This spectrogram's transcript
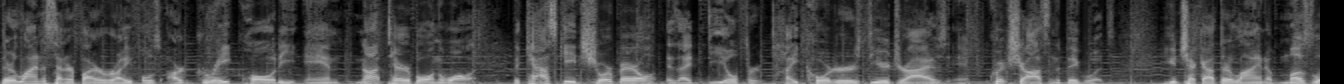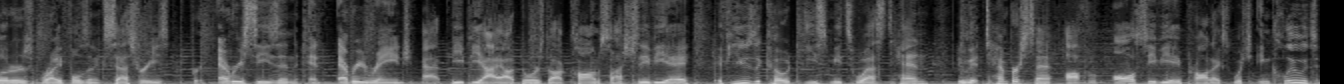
Their line of centerfire rifles are great quality and not terrible on the wallet. The Cascade short barrel is ideal for tight quarters, deer drives, and quick shots in the big woods. You can check out their line of muzzleloaders, rifles, and accessories for every season and every range at bpioutdoors.com slash CVA. If you use the code East Meets West 10, you'll get 10% off of all CVA products, which includes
